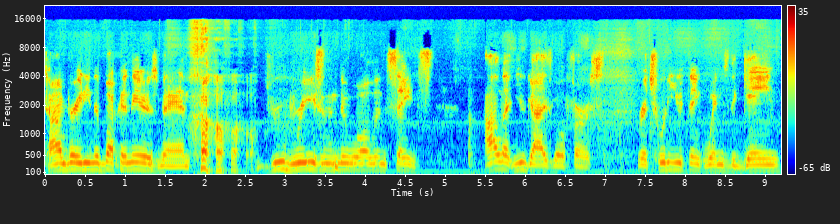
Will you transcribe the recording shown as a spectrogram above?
Tom Brady and the Buccaneers, man. Drew Brees and the New Orleans Saints. I'll let you guys go first. Rich, who do you think wins the game?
